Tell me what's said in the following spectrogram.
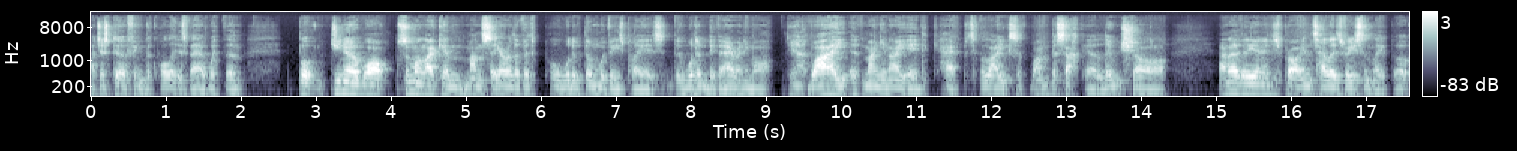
I just don't think the quality is there with them. But do you know what? Someone like a Man City or a Liverpool would have done with these players. They wouldn't be there anymore. Yeah. Why have Man United kept the likes of Wan Bissaka, Luke Shaw? I know they only just brought in Telles recently, but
